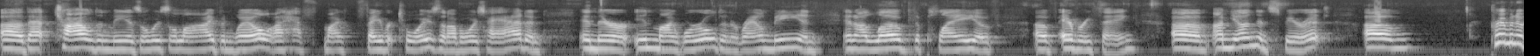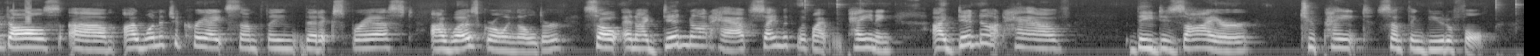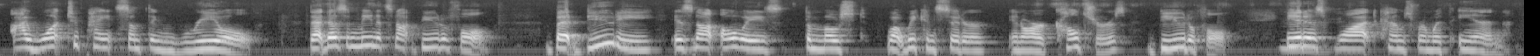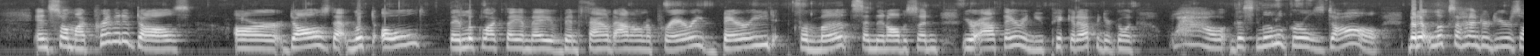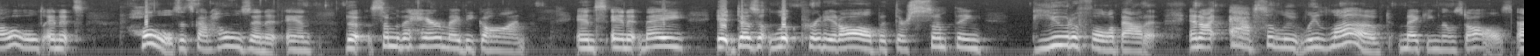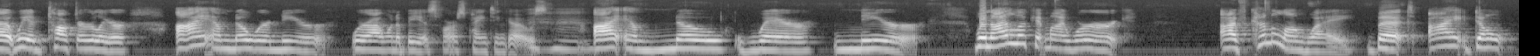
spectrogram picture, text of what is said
Uh, that child in me is always alive and well. I have my favorite toys that I've always had, and and they're in my world and around me, and and I love the play of of everything. Um, I'm young in spirit. Um, primitive dolls. Um, I wanted to create something that expressed. I was growing older, so and I did not have. Same with with my painting. I did not have the desire to paint something beautiful. I want to paint something real. That doesn't mean it's not beautiful, but beauty is not always the most, what we consider in our cultures, beautiful. Mm-hmm. It is what comes from within. And so my primitive dolls are dolls that looked old. They look like they may have been found out on a prairie, buried for months, and then all of a sudden you're out there and you pick it up and you're going, wow, this little girl's doll, but it looks 100 years old and it's holes, it's got holes in it, and the, some of the hair may be gone. And, and it may, it doesn't look pretty at all, but there's something beautiful about it. And I absolutely loved making those dolls. Uh, we had talked earlier, I am nowhere near where I want to be as far as painting goes. Mm-hmm. I am nowhere near when I look at my work, I've come a long way, but I don't,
